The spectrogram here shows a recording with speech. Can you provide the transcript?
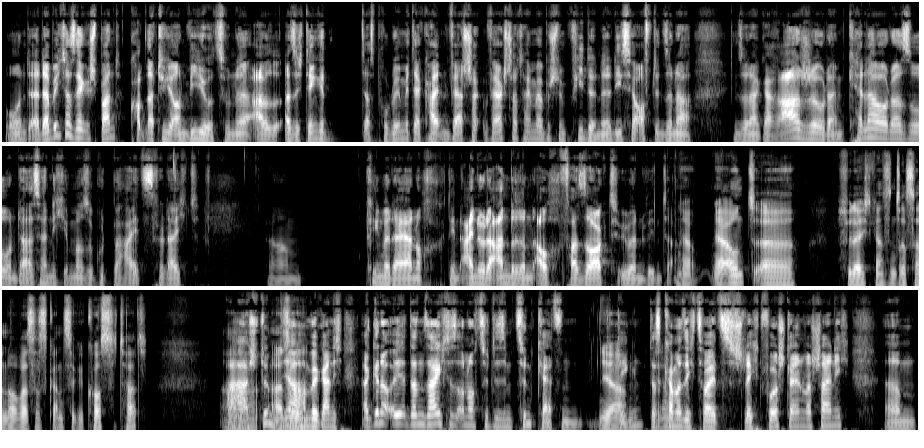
Und äh, da bin ich doch sehr gespannt. Kommt natürlich auch ein Video zu, ne? Also, also ich denke, das Problem mit der kalten Werkstatt, Werkstatt haben ja bestimmt viele, ne? Die ist ja oft in so einer, in so einer Garage oder im Keller oder so und da ist ja nicht immer so gut beheizt. Vielleicht ähm, kriegen wir da ja noch den einen oder anderen auch versorgt über den Winter. Ja, ja und äh, Vielleicht ganz interessant auch, was das Ganze gekostet hat. Ah, äh, stimmt, also, ja, haben wir gar nicht. Ah, genau, dann sage ich das auch noch zu diesem Zündkerzen-Ding. Ja, das ja. kann man sich zwar jetzt schlecht vorstellen wahrscheinlich. Ähm,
